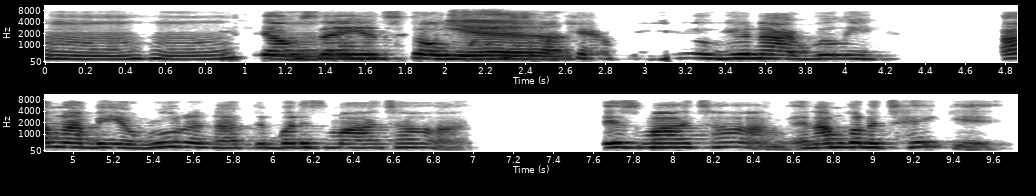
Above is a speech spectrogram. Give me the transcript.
Mm-hmm. You see what I'm saying? So yeah. when you start caring for you, you're not really. I'm not being rude or nothing, but it's my time. It's my time, and I'm gonna take it.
